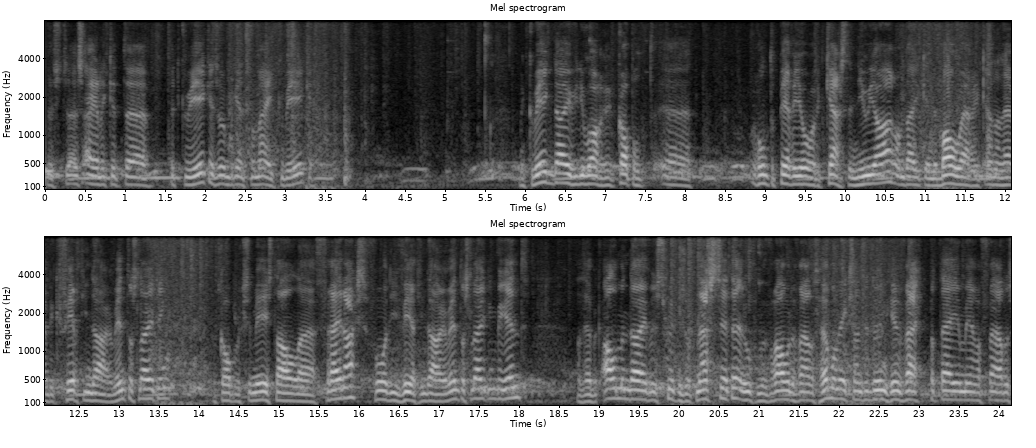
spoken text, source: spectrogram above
Dus dat is eigenlijk het, uh, het kweken, zo begint voor mij het kweken. Mijn kweekduiven die worden gekoppeld uh, rond de periode kerst en nieuwjaar, omdat ik in de bouw werk en dan heb ik 14 dagen wintersluiting. Dan koppel ik ze meestal uh, vrijdags, voor die 14 dagen wintersluiting begint. Dan heb ik al mijn duiven dus goed is op nest zitten en hoeft mijn vrouw er verder helemaal niks aan te doen. Geen vechtpartijen meer of verder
